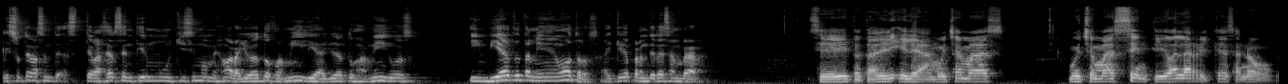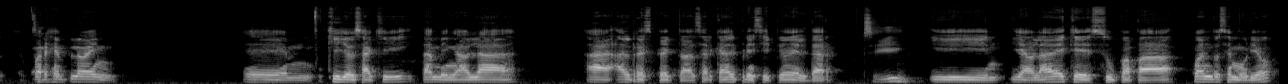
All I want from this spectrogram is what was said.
eso te va, a te va a hacer sentir muchísimo mejor. Ayuda a tu familia, ayuda a tus amigos. Invierte también en otros. Hay que aprender a sembrar. Sí, total. Y, le da mucha más, mucho más sentido a la riqueza, ¿no? Por ejemplo, en Kiyosaki también habla al respecto, acerca del principio del dar. Sí. Y, y habla de que su papá, cuando se murió,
